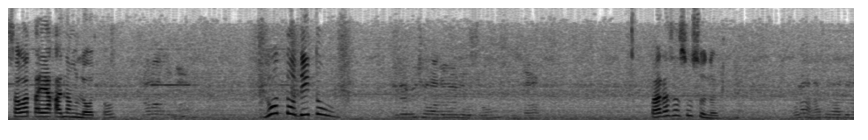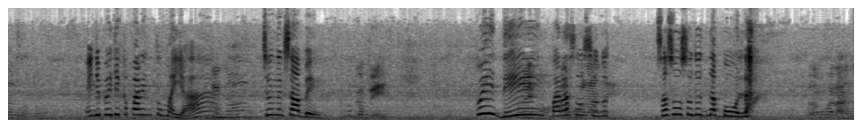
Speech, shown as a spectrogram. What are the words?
Sawataya ka ng loto? Loto dito. Para sa susunod. wala na, sarado na luto. Eh, hindi pwede ka pa rin tumaya. Hindi na. Sino nagsabi? Paggabi. Pwede. Para susunod. eh. Sa susunod na bola. Parang wala na.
